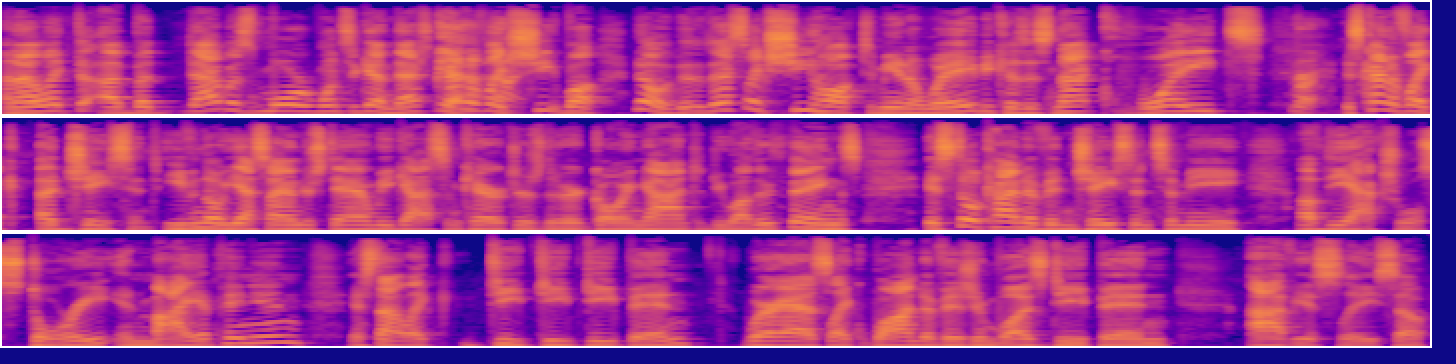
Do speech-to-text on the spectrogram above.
and I liked, uh, but that was more once again. That's kind Yeah, of like I- she. Well, no, that's like She-Hulk to me in a way because it's not quite. Right. It's kind of like adjacent, even though yes, I understand we got some characters that are going on to do other things. It's still kind of adjacent to me of the actual story, in my opinion. It's not like deep, deep, deep in. Whereas like WandaVision was deep in, obviously. So,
